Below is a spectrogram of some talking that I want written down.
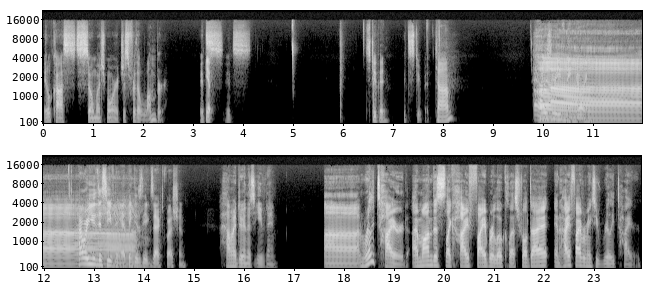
it'll cost so much more just for the lumber. It's it's stupid. it's stupid. Tom, how's your evening going? Uh, How are you this evening? I think is the exact question. how am I doing this evening? Uh, I'm really tired. I'm on this like high fiber, low cholesterol diet, and high fiber makes you really tired.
